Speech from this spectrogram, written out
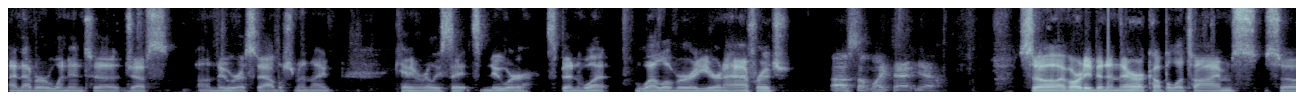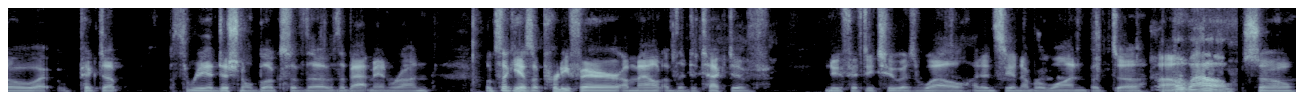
I never went into Jeff's uh, newer establishment. I can't even really say it's newer. It's been what, well over a year and a half, Rich. Uh, something like that. Yeah. So I've already been in there a couple of times. So I picked up three additional books of the the Batman run. Looks like he has a pretty fair amount of the detective new 52 as well. I didn't see a number one, but uh, Oh um, wow. so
